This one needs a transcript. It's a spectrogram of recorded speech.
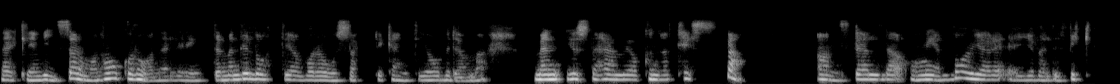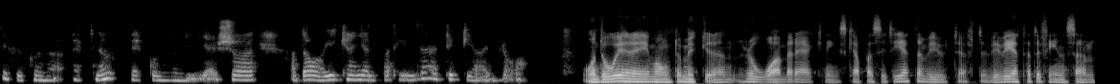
verkligen visar om man har corona eller inte. Men det låter jag vara osagt, det kan inte jag bedöma. Men just det här med att kunna testa anställda och medborgare är ju väldigt viktigt för att kunna öppna upp ekonomier. Så att AI kan hjälpa till där tycker jag är bra. Och då är det i mångt och mycket den råa beräkningskapaciteten vi är ute efter. Vi vet att det finns en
